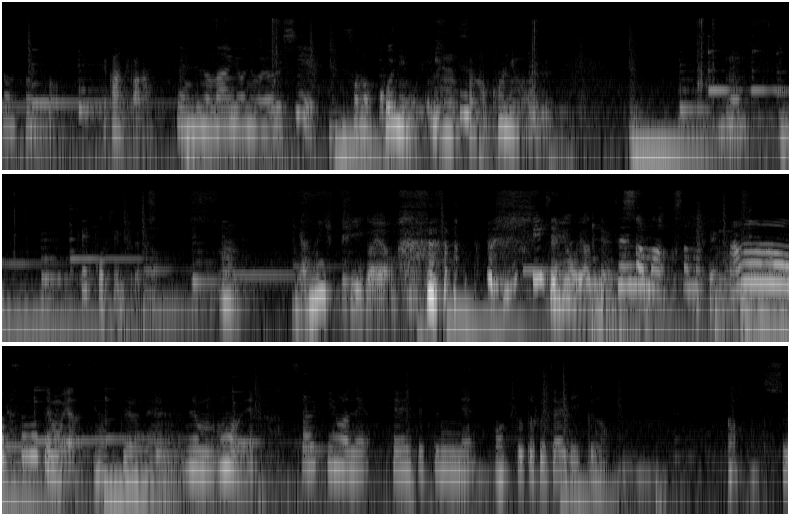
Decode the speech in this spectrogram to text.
そうそうそうって感じかな、展示の内容にもよるしその子にもよる、うん、その子にもよる。結構シンプルやったうん。いやミッフィーがよピーセンようやってる草間草間店はああ草間店もややってるね。でももうね最近はね平日にね夫と2人で行くの。あ私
